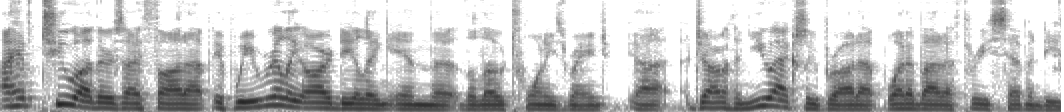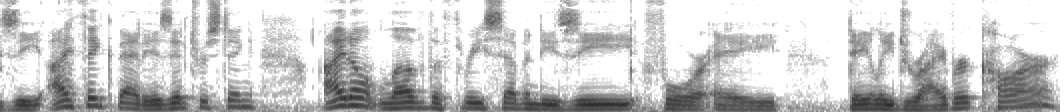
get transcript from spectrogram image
I have two others I thought up. If we really are dealing in the, the low 20s range, uh, Jonathan, you actually brought up what about a 370Z? I think that is interesting. I don't love the 370Z for a daily driver car,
